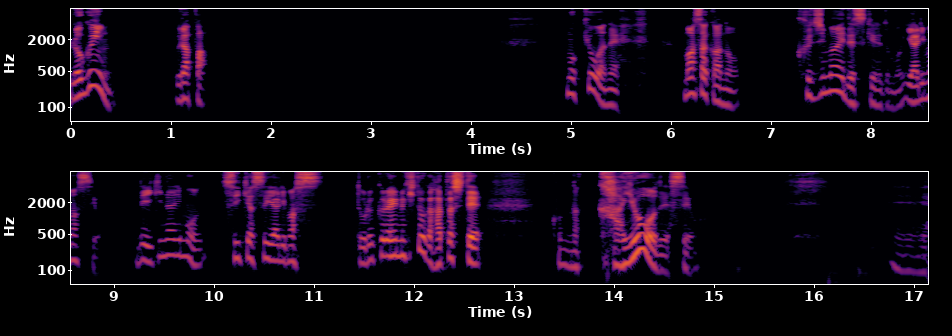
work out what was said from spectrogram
ログイン裏パ。もう今日はねまさかの9時前ですけれどもやりますよ。でいきなりもうツイキャスやります。どれくらいの人が果たしてこんな火曜ですよ、え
